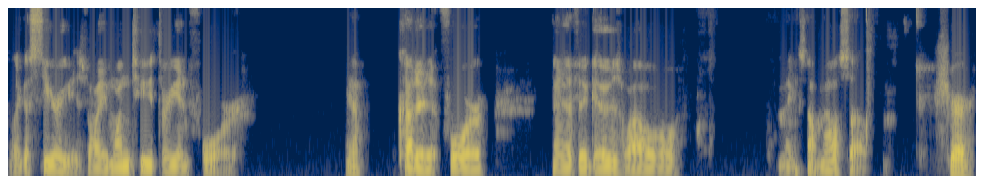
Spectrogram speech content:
like a series, volume one, two, three, and four. Yeah, cut it at four, and if it goes well, we'll make something else up. Sure.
